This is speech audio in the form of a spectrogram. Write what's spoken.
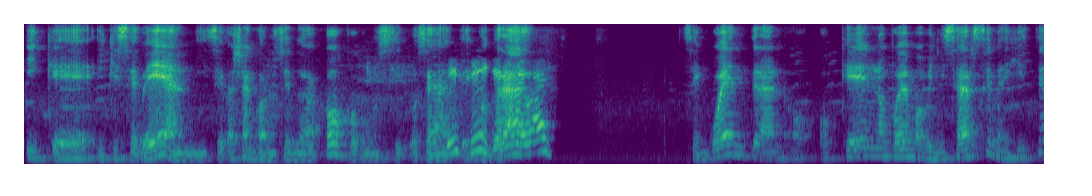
y que, y que se vean y se vayan conociendo de a poco, como si, o sea, sí, sí, que se encuentran o, o que él no puede movilizarse, ¿me dijiste?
